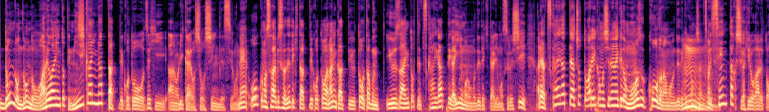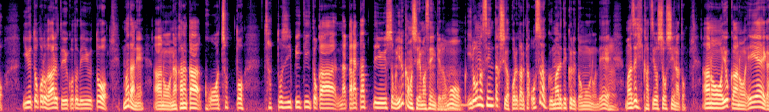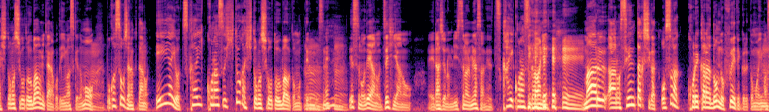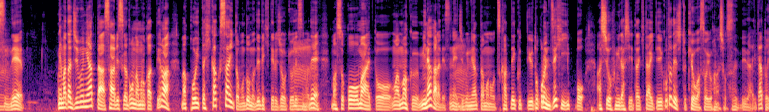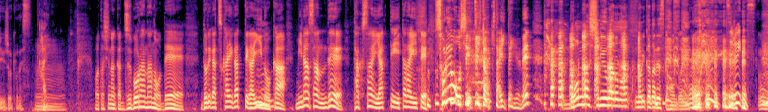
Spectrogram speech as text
どんどんどんどん我々にとって身近になったってことをぜひあの理解をしてほしいんですよね。多くのサービスが出てきたってことは何かっていうと多分ユーザーにとって使い勝手がいいものも出てきたりもするしあるいは使い勝手はちょっと悪いかもしれないけどものすごく高度なもの出てくるかもしれない、つまり選択肢が広がるというところがあるということで言うとまだねあのなかなかこうちょっと。チャット GPT とかなかなかっていう人もいるかもしれませんけども、うん、いろんな選択肢がこれからおそらく生まれてくると思うので、うん、まあ、ぜひ活用してほしいなと。あのよくあの AI が人の仕事を奪うみたいなこと言いますけども、うん、僕はそうじゃなくてあの AI を使いこなす人が人の仕事を奪うと思ってるんですね、ですのであのぜひあのラジオのリスナーの皆さんで使いこなす側に 回るあの選択肢がおそらくこれからどんどん増えてくると思いますんで。でまた自分に合ったサービスがどんなものかっていうのは、まあ、こういった比較サイトもどんどん出てきている状況ですので、うん、まあ、そこを、まあえっとまあ、うまく見ながらですね自分に合ったものを使っていくっていうところにぜひ一歩足を踏み出していただきたいということでちょっと今日はそういうお話をさせていただいたという状況です。はい私なんかズボラなのでどれが使い勝手がいいのか、うん、皆さんでたくさんやっていただいてそれを教えていただきたいっていうね。どんな尻馬の乗り方ですか本当にね。ずるいです、うん、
